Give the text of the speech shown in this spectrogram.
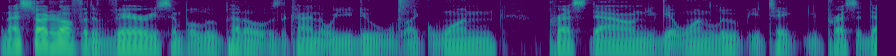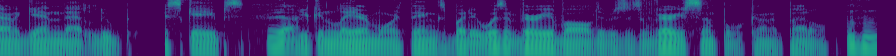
And I started off with a very simple loop pedal. It was the kind that where you do like one press down, you get one loop, you take you press it down again, that loop escapes. Yeah. You can layer more things, but it wasn't very evolved. It was just a very simple kind of pedal. Mm-hmm.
